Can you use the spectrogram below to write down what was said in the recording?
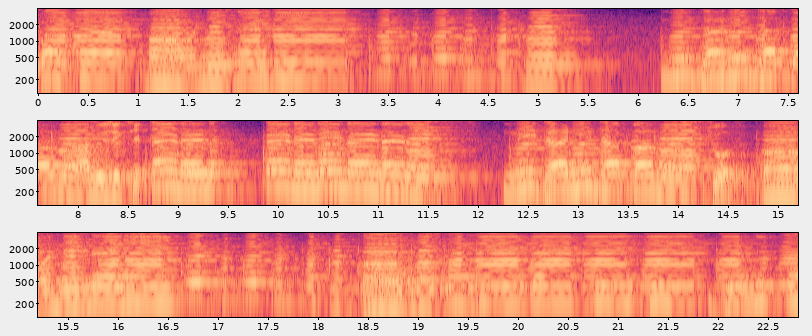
પપા કોન નહીં? નિધા નિધા પવા આ મ્યુઝિક છે. ટાણ. निध निध पम जो कौन नहीं कौन नहीं बंसी की धुन का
